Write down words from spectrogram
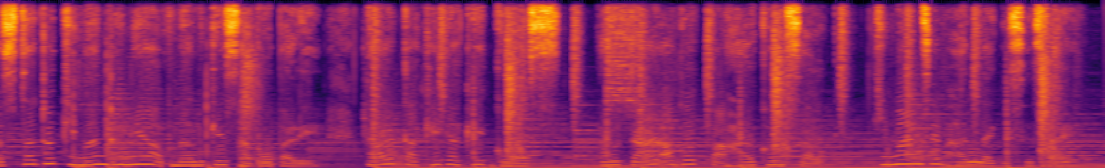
ৰাস্তাটো কিমান ধুনীয়া আপোনালোকে চাব পাৰে। তাৰ কাষে কাষে গছ আৰু তাৰ আগত পাহাৰখন চাওক। কিমান যে ভাল লাগিছে চাই।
